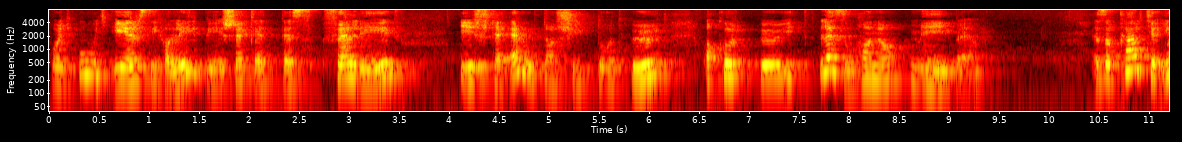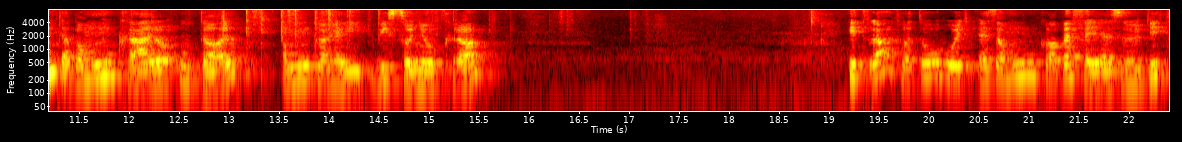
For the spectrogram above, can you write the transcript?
hogy úgy érzi, ha lépéseket tesz feléd, és te elutasítod őt, akkor ő itt lezuhan a mélybe. Ez a kártya inkább a munkára utal, a munkahelyi viszonyokra. Itt látható, hogy ez a munka befejeződik,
